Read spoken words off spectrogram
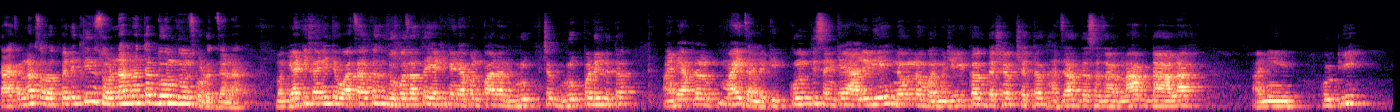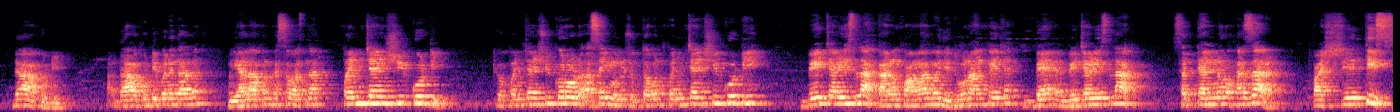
काय करणार? सर्वात पहिले तीन सोडणार नंतर दोन दोन सोडत जाणार. मग या ठिकाणी ते वाचायला कसं झोपत जातं. या ठिकाणी आपण पाहणार ग्रुपचं ग्रुप पडेल तर आणि आपल्याला माहीत झालं की कोणती संख्या आलेली आहे? नऊ नंबर. म्हणजे एकक दशक शतक हजार दस हजार लाख दहा लाख आणि कोटी दहा कोटी. दहा कोटीपर्यंत आलं. मग याला आपण कसं वाचणार? पंच्याऐंशी कोटी किंवा पंच्याऐंशी करोड असंही म्हणू शकतो आपण. पंच्याऐंशी कोटी बेचाळीस लाख. कारण कॉमामध्ये दोन अंक येतात बे बेचाळीस लाख सत्त्याण्णव हजार पाचशे तीस.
